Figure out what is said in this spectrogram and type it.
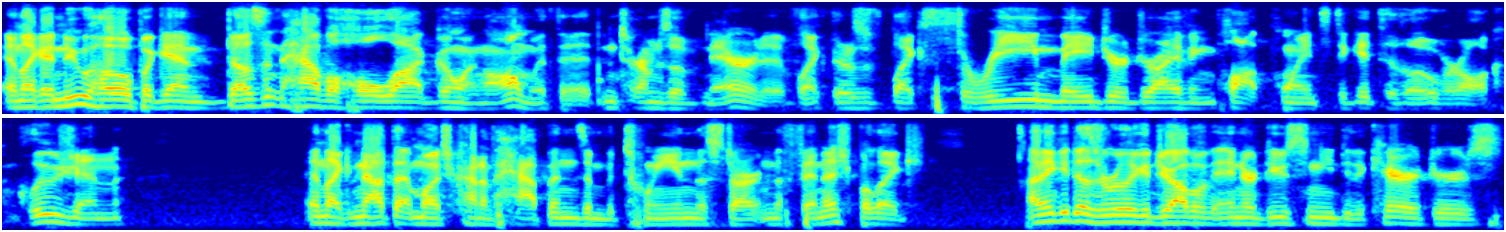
and like a new hope again doesn't have a whole lot going on with it in terms of narrative. Like there's like three major driving plot points to get to the overall conclusion. And like not that much kind of happens in between the start and the finish but like i think it does a really good job of introducing you to the characters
